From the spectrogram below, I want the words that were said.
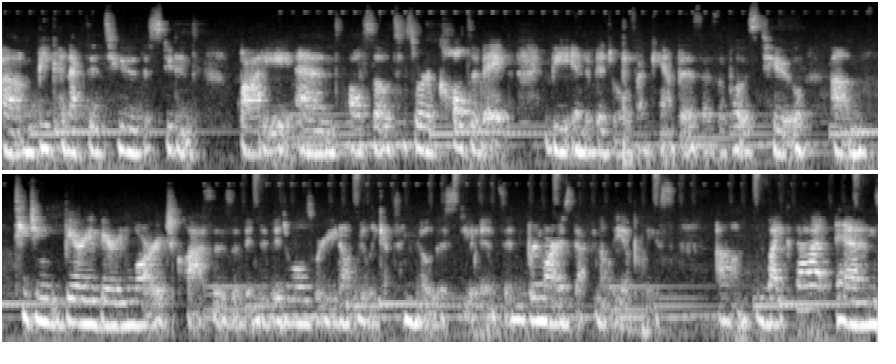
um, be connected to the student body and also to sort of cultivate the individuals on campus as opposed to um, teaching very, very large classes of individuals where you don't really get to know the students. And Bryn Mawr is definitely a place um, like that. And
